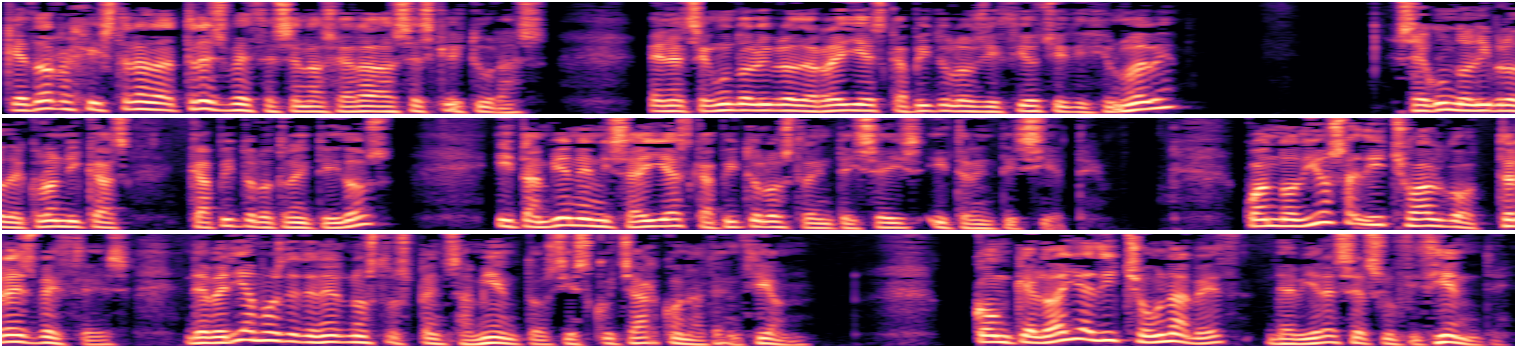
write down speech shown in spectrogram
quedó registrada tres veces en las Sagradas Escrituras. En el segundo libro de Reyes, capítulos 18 y 19, segundo libro de Crónicas, capítulo 32, y también en Isaías, capítulos 36 y 37. Cuando Dios ha dicho algo tres veces, deberíamos detener nuestros pensamientos y escuchar con atención. Con que lo haya dicho una vez, debiera ser suficiente.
